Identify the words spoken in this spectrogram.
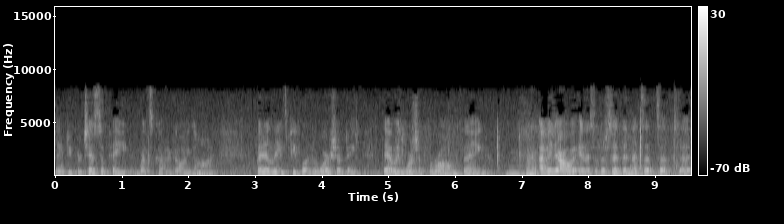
they do participate in what's kind of going on. But it leads people into worshiping. They always worship the wrong thing. Mm-hmm. I mean, they're always, and it's they're said then that sets up the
